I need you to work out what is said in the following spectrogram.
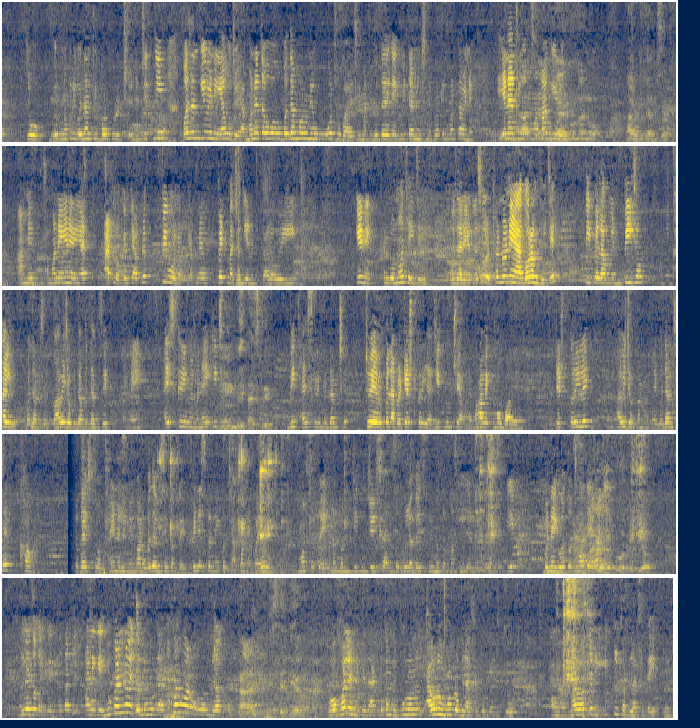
જો, એક નોકરી બદામથી ભરપૂર જ છે અને જીતની પસંદગી હોય ને એ આવવું જોઈએ. મને તો બદામ વાળું ને એવું ઓછું ભાવે છે. એમાંથી બધા કંઈક વિટામિન્સ ને પ્રોટીન મળતા હોય ને, એનાથી હું માગી રહ્યું મને એને આટ- આટલો, કેમ કે આપણે પીવો નથી, આપણે પેટમાં જગ્યા નથી. ચાલો એ કે ને ઠંડો ન થઈ જાય વધારે. એટલે શું, ઠંડો નહીં, આ ગરમ થઈ જાય. તે પહેલાં હું એને પી જાઉં અને ખાઈ લઉં બદામ શેક. તો આવી જાઉં બધા બદામ શેક અને આઈસ્ક્રીમ મને નાખી છે. વિથ આઈસ્ક્રીમ વિથ આઈસ્ક્રીમ બદામ છે. જોઈએ પહેલાં આપણે ટેસ્ટ કરીએ જીતનું છે આપણે ભાવે કે ન ભાવે ટેસ્ટ કરી લઈ આવી જાવ તમારે ભાઈ બદામ શેક ખાવા તો ગાઈસ તો ફાઇનલી મેં મારો બદામ શેક હતો એ ફિનિશ કરી નાખ્યો છે. આપણને ભાઈ મસ્ત હતો. એક નંબર જીતનું જે સારી છે. ગુલાબ આઈસ્ક્રીમ હતો. મસ્ત મજાની બદામ શેક કેક બનાવ્યો હતો. જાતે પૂરો થઈ ગયો. લે તો કઈ કઈ કાકા અને કે દુકાન ન હોય તો હું ત્યાં દુકાન વાળું રાખું. તો ભલે ને કે આટલે તમને પૂરો નથી આવડો મોટો ગ્લાસ હતો બસ જો. મારો હતો ને ઈટલું સા ગ્લાસ હતા એટલું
